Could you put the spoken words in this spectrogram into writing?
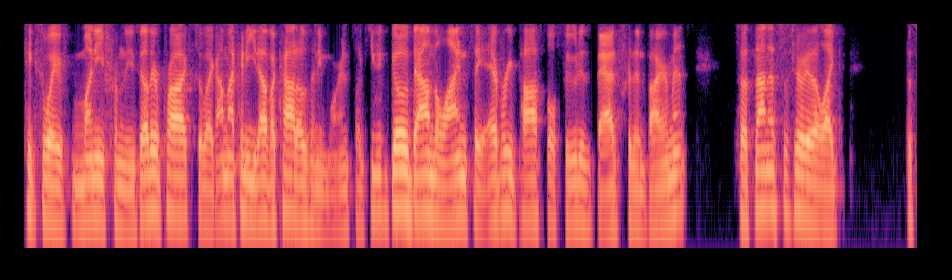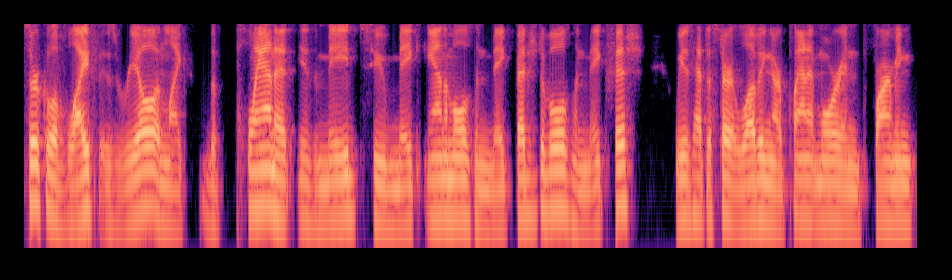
takes away money from these other products. So like i'm not going to eat avocados anymore. And it's like you could go down the line and say every possible food is bad for the environment. So it's not necessarily that like the circle of life is real and like the planet is made to make animals and make vegetables and make fish. We just have to start loving our planet more and farming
